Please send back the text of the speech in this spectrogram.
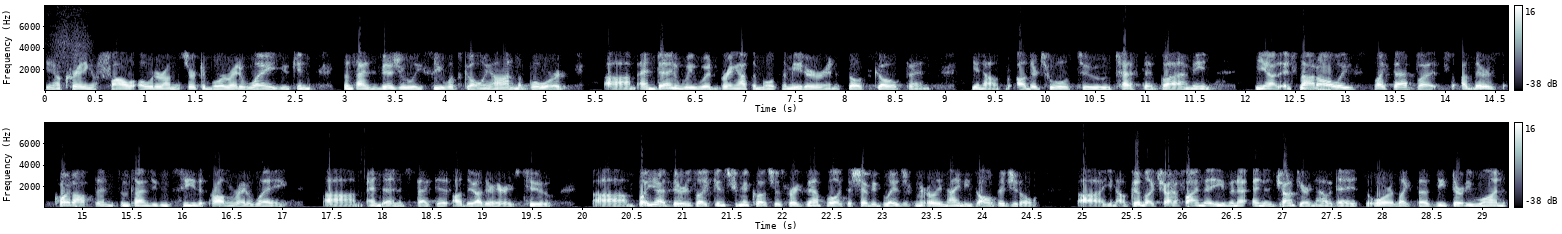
you know creating a foul odor on the circuit board right away. You can sometimes visually see what's going on in the board, um, and then we would bring out the multimeter and oscilloscope and you know other tools to test it. But I mean. You know, it's not always like that, but there's quite often sometimes you can see the problem right away um, and then inspect it other other areas too. Um, but yeah, there's like instrument clusters, for example, like the Chevy Blazer from the early '90s, all digital. Uh, you know, good luck trying to find that even in a junkyard nowadays, or like the Z31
